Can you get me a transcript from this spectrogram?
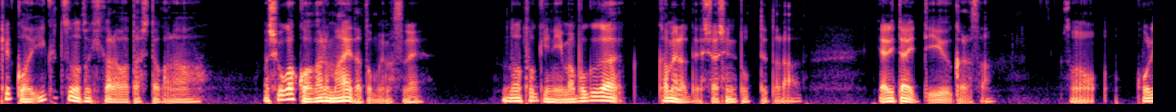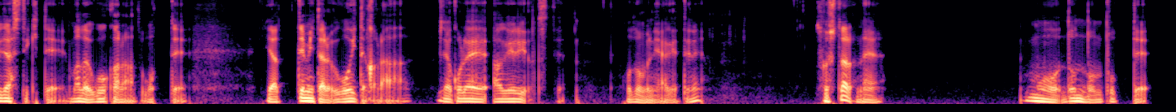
結構いくつの時から渡したかな。小学校上がる前だと思いますね。の時に、まあ、僕がカメラで写真撮ってたら、やりたいって言うからさ、その、掘り出してきて、まだ動かなと思って、やってみたら動いたから、じゃあこれあげるよ、つって、子供にあげてね。そしたらね、もうどんどん撮って、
